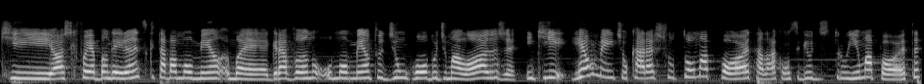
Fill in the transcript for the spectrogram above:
que eu acho que foi a Bandeirantes que tava momen- é, gravando o momento de um roubo de uma loja, em que realmente o cara chutou uma porta lá, conseguiu destruir uma porta.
